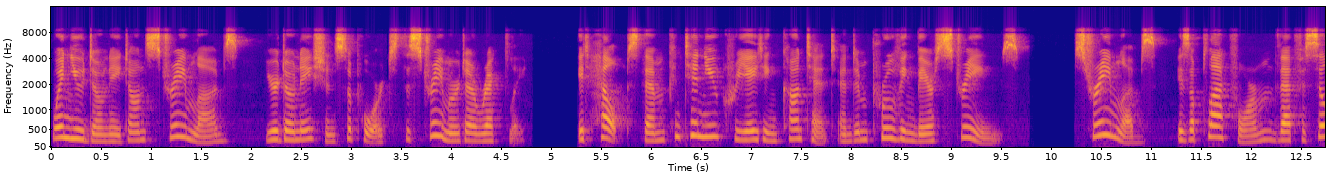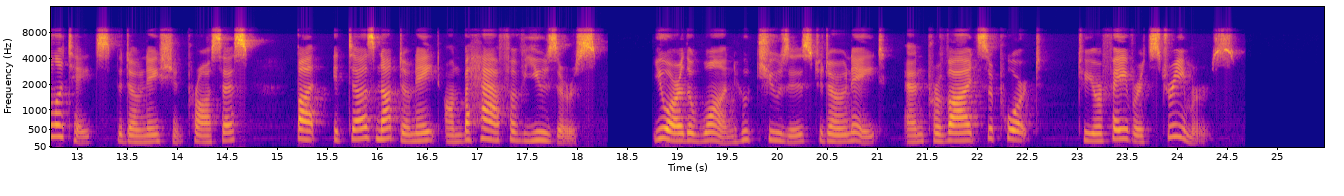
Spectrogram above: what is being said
When you donate on Streamlabs, your donation supports the streamer directly. It helps them continue creating content and improving their streams. Streamlabs is a platform that facilitates the donation process, but it does not donate on behalf of users. You are the one who chooses to donate and provide support to your favorite streamers.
